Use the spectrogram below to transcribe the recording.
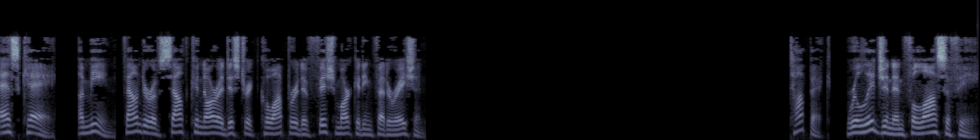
S.K. Amin, founder of South Kanara District Cooperative Fish Marketing Federation. Religion and philosophy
